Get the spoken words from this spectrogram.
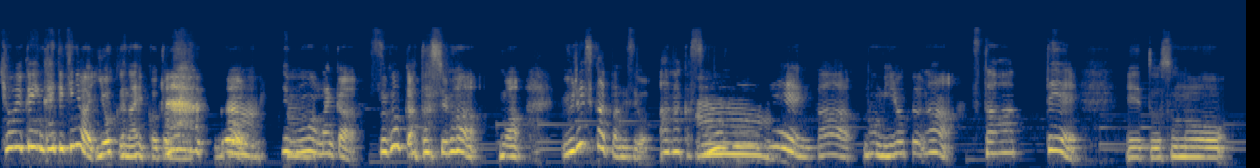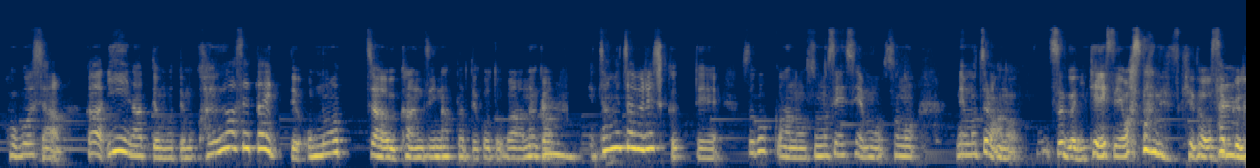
教育委員会的には良くないことなんですけど、でもなんかすごく私はまあ嬉しかったんですよ。あなんかその先生がの魅力が伝わって、えー、とその保護者がいいなって思っても通わせたいって思っちゃう感じになったってことがなんかめちゃめちゃ嬉しくってすごくあのその先生もそのね、もちろんあのすぐに訂正はしたんですけど削除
